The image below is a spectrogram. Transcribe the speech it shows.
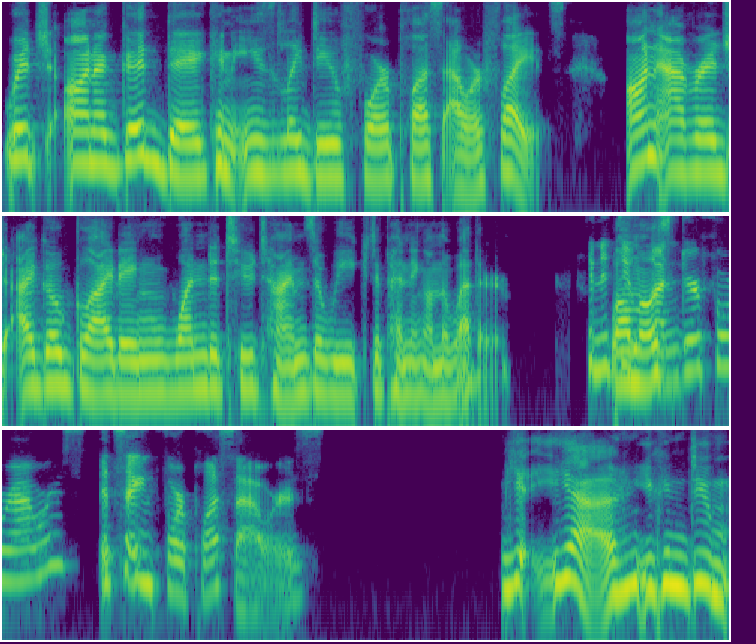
which on a good day can easily do four plus hour flights. On average, I go gliding one to two times a week, depending on the weather. Can it Well, do most- under four hours? It's saying four plus hours. Yeah, yeah, you can do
